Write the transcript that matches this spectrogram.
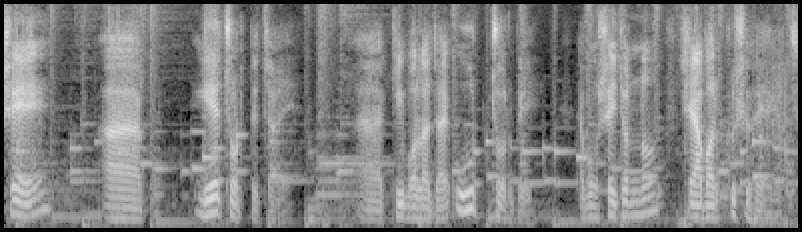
সে ইয়ে চড়তে চায় কি বলা যায়, উট চড়বে। এবং সেই জন্য সে আবার খুশি হয়ে গেছে।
